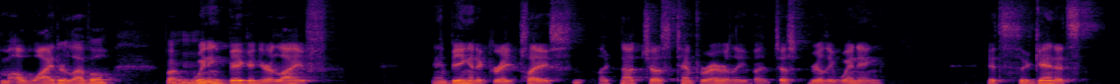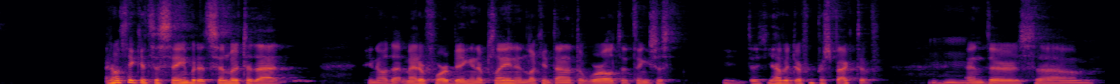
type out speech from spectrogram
a wider level. But mm-hmm. winning big in your life and being in a great place, like not just temporarily, but just really winning, it's again, it's, I don't think it's the same, but it's similar to that you know that metaphor of being in a plane and looking down at the world and things just you, have a different perspective mm-hmm. and there's um,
